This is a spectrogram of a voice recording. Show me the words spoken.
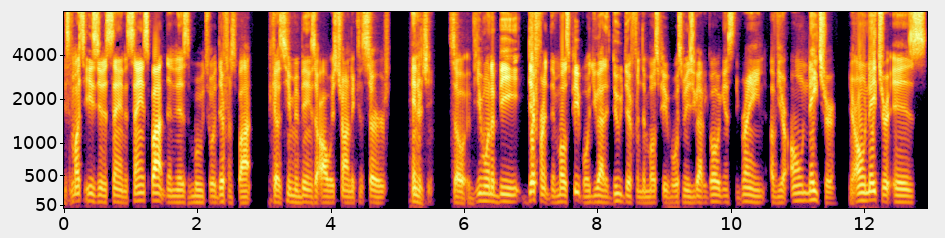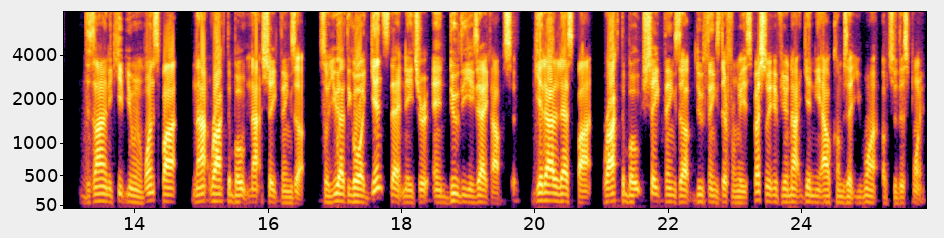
It's much easier to stay in the same spot than it is to move to a different spot because human beings are always trying to conserve energy. So if you want to be different than most people, you got to do different than most people, which means you got to go against the grain of your own nature. Your own nature is designed to keep you in one spot, not rock the boat, not shake things up. So you have to go against that nature and do the exact opposite. Get out of that spot, rock the boat, shake things up, do things differently, especially if you're not getting the outcomes that you want up to this point.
